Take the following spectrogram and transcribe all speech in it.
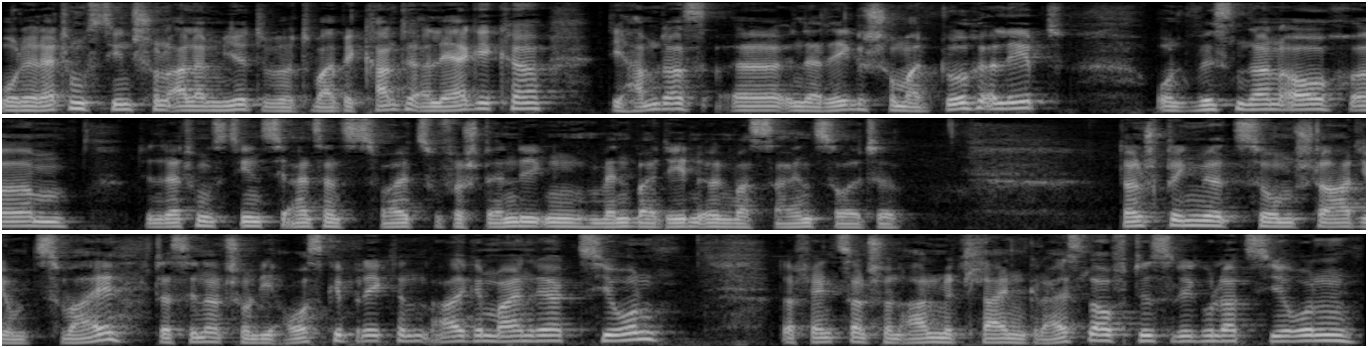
wo der Rettungsdienst schon alarmiert wird, weil bekannte Allergiker, die haben das äh, in der Regel schon mal durcherlebt und wissen dann auch, ähm, den Rettungsdienst, die 112 zu verständigen, wenn bei denen irgendwas sein sollte. Dann springen wir zum Stadium 2. Das sind dann schon die ausgeprägten Allgemeinreaktionen. Da fängt es dann schon an mit kleinen Kreislaufdysregulationen.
